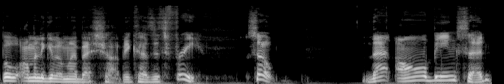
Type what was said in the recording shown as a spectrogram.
But I'm going to give it my best shot because it's free. So, that all being said,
